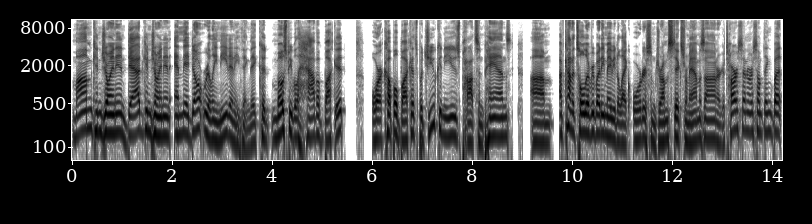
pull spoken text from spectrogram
Mom can join in, dad can join in, and they don't really need anything. They could, most people have a bucket or a couple buckets, but you can use pots and pans. Um, I've kind of told everybody maybe to like order some drumsticks from Amazon or Guitar Center or something, but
